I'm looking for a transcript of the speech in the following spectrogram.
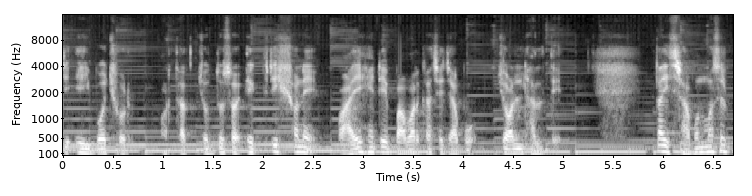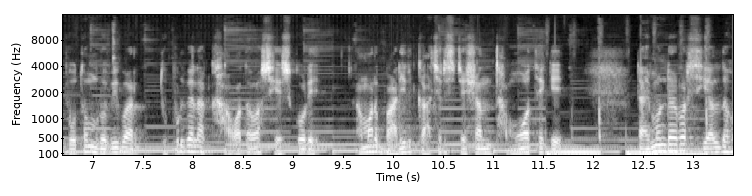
যে এই বছর, অর্থাৎ চোদ্দোশো একত্রিশ সনে পায়ে হেঁটে বাবার কাছে যাব জল ঢালতে। তাই শ্রাবণ মাসের প্রথম রবিবার দুপুরবেলা খাওয়া দাওয়া শেষ করে আমার বাড়ির কাছের স্টেশন ধামুয়া থেকে ডায়মন্ড হারবার শিয়ালদহ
